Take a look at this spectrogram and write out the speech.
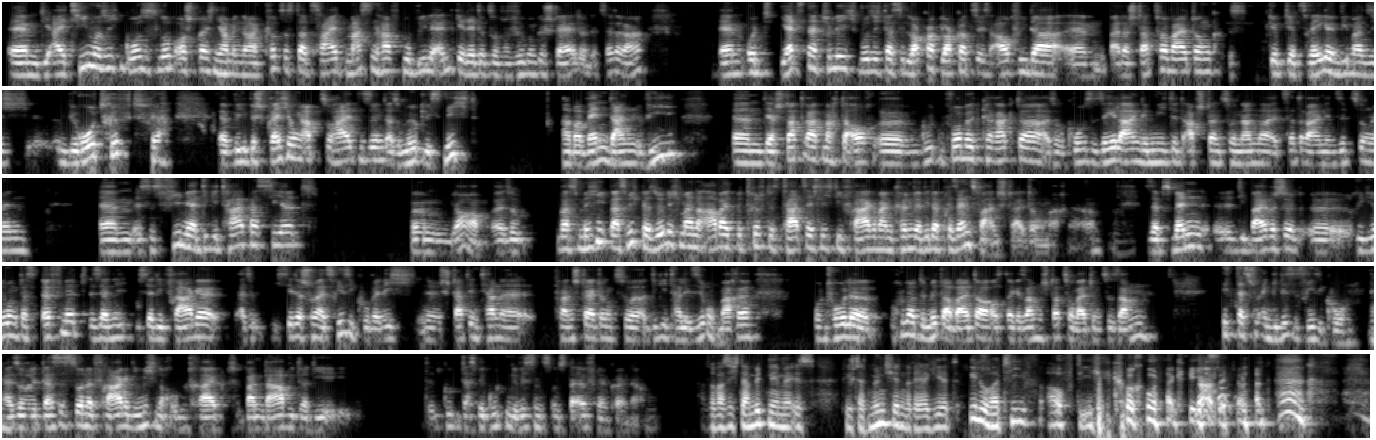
Ähm, die IT muss ich ein großes Lob aussprechen. Die haben in einer kürzester Zeit massenhaft mobile Endgeräte zur Verfügung gestellt und etc. Ähm, und jetzt natürlich, wo sich das lockert, lockert sich auch wieder ähm, bei der Stadtverwaltung. Es gibt jetzt Regeln, wie man sich im Büro trifft, ja, äh, wie Besprechungen abzuhalten sind, also möglichst nicht. Aber wenn, dann wie. Ähm, der Stadtrat machte auch äh, einen guten Vorbildcharakter, also große Säle angemietet, Abstand zueinander etc. in den Sitzungen. Ähm, es ist viel mehr digital passiert. Ähm, ja, also was mich, was mich persönlich meine Arbeit betrifft, ist tatsächlich die Frage, wann können wir wieder Präsenzveranstaltungen machen. Ja. Selbst wenn äh, die bayerische äh, Regierung das öffnet, ist ja, nicht, ist ja die Frage, also ich sehe das schon als Risiko, wenn ich eine stadtinterne Veranstaltung zur Digitalisierung mache und hole hunderte Mitarbeiter aus der gesamten Stadtverwaltung zusammen, ist das schon ein gewisses Risiko. Also das ist so eine Frage, die mich noch umtreibt, wann da wieder die, dass wir guten Gewissens uns da öffnen können. Also was ich da mitnehme, ist, die Stadt München reagiert innovativ auf die Corona-Krise.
